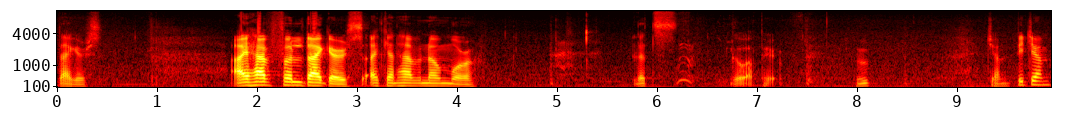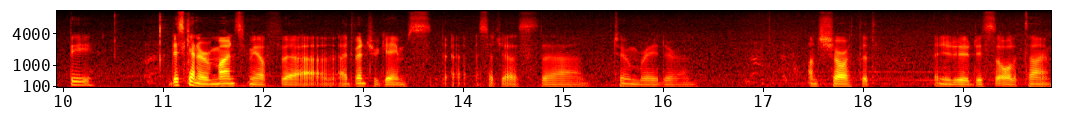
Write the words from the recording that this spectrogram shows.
daggers. I have full daggers. I can have no more. Let's go up here. Oop. Jumpy, jumpy. This kind of reminds me of uh, adventure games, uh, such as uh, Tomb Raider and Uncharted. And you do this all the time.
